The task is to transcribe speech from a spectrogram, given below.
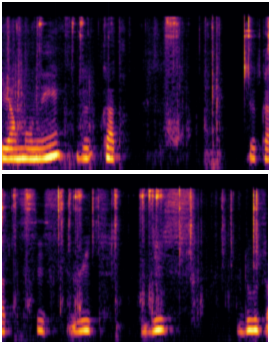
Et en monnaie de 4. De 4, 6, 8, 10, 12,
